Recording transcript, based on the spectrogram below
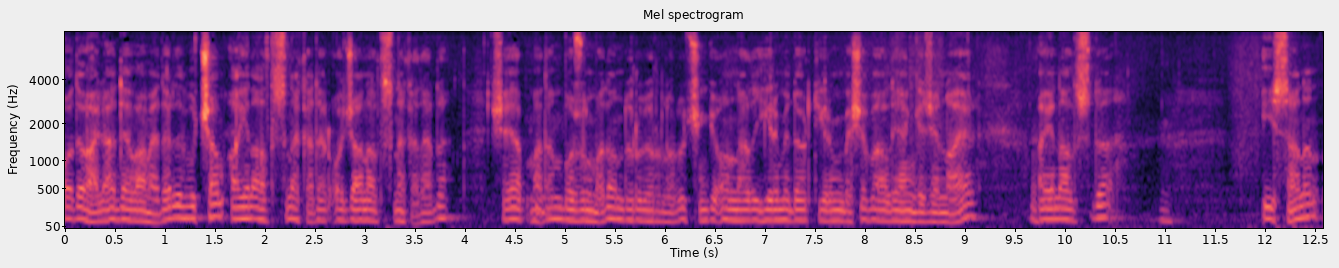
O da hala devam ederdi. Bu çam ayın altısına kadar, ocağın altısına kadar da şey yapmadan, bozulmadan durdurulurdu. Çünkü onlar da 24-25'e bağlayan gece Noel. Ayın altısı da İsa'nın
